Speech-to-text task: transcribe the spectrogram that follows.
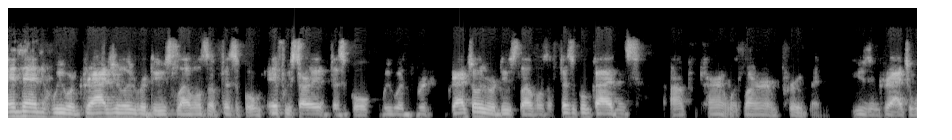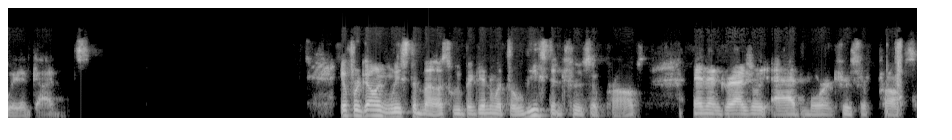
And then we would gradually reduce levels of physical if we started at physical we would re- gradually reduce levels of physical guidance concurrent with learner improvement using graduated guidance if we're going least to most, we begin with the least intrusive prompts and then gradually add more intrusive prompts,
